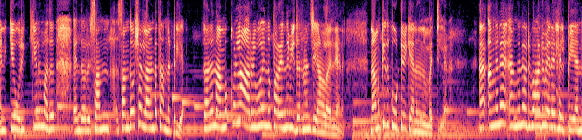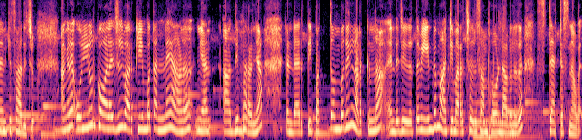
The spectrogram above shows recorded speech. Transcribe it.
എനിക്ക് ഒരിക്കലും അത് എന്താ പറയുക സന്തോഷം അല്ലാണ്ട് തന്നിട്ടില്ല. കാരണം നമുക്കുള്ള അറിവ് എന്ന് പറയുന്നത് വിതരണം ചെയ്യാനുള്ളത് തന്നെയാണ്. നമുക്കിത് കൂട്ടി വെക്കാനൊന്നും പറ്റില്ല. അങ്ങനെ അങ്ങനെ ഒരുപാട് പേരെ ഹെൽപ്പ് ചെയ്യാൻ എനിക്ക് സാധിച്ചു. അങ്ങനെ ഒല്ലൂർ കോളേജിൽ വർക്ക് ചെയ്യുമ്പോൾ തന്നെയാണ് ഞാൻ ആദ്യം പറഞ്ഞ രണ്ടായിരത്തി പത്തൊമ്പതിൽ നടക്കുന്ന എന്റെ ജീവിതത്തെ വീണ്ടും മാറ്റിമറിച്ച ഒരു സംഭവം ഉണ്ടാകുന്നത് സ്റ്റാറ്റസ് നോവൽ.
